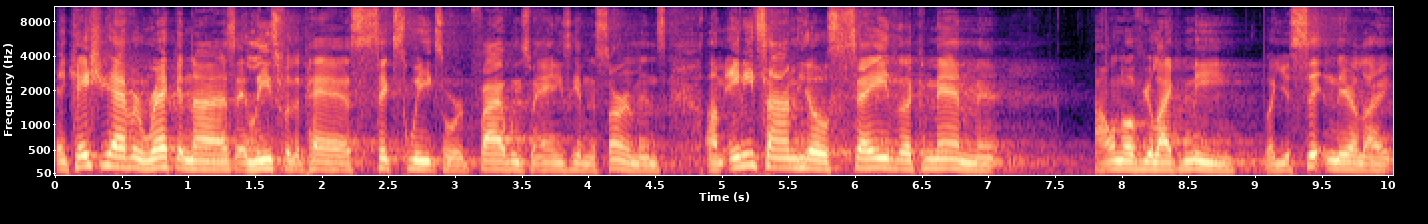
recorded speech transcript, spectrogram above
In case you haven't recognized, at least for the past six weeks or five weeks when Andy's giving the sermons, um, anytime he'll say the commandment, I don't know if you're like me, but you're sitting there like,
